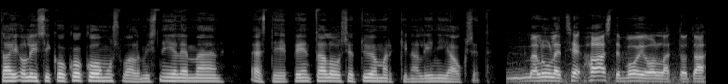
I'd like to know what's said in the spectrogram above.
tai olisiko kokoomus valmis nielemään SDPn talous- ja työmarkkinalinjaukset? Mä luulen, että se haaste voi olla tuota,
